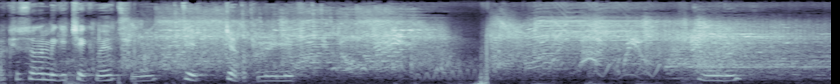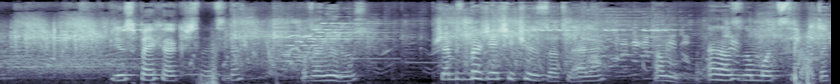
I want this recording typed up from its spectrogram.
aksesuarına Meg'i çekmeyi düşünüyorum. Gel, gel bakayım buraya Meg. Ne oldu? Bizim Spike arkadaşlarıyla kazanıyoruz. Şu an biz bölgeye çekiyoruz zaten hala. Tam en azından Mortis'i aldık.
